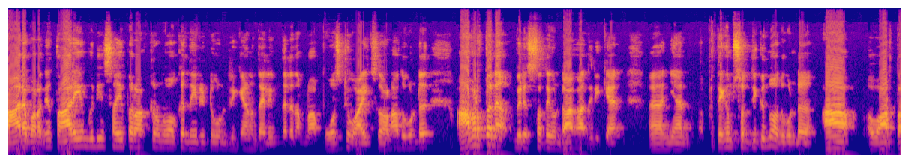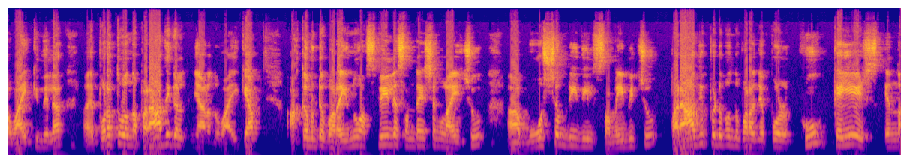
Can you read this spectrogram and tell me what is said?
താര പറഞ്ഞു താരയും വലിയ സൈബർ ആക്രമണമൊക്കെ നേരിട്ടുകൊണ്ടിരിക്കുകയാണ്. എന്തായാലും ഇന്നലെ നമ്മൾ ആ പോസ്റ്റ് വായിച്ചതാണ്. അതുകൊണ്ട് ആവർത്തന വിരസത ഉണ്ടാകാതിരിക്കാൻ ഞാൻ പ്രത്യേകം ശ്രദ്ധിക്കുന്നു. അതുകൊണ്ട് ആ വാർത്ത വായിക്കുന്നില്ല. പുറത്തു വന്ന പരാതികൾ ഞാനൊന്ന് വായിക്കാം. അക്കമിട്ട് പറയുന്നു അശ്ലീല സന്ദേശങ്ങൾ അയച്ചു മോശം രീതിയിൽ സമീപിച്ചു പരാതിപ്പെടുമെന്ന് പറഞ്ഞപ്പോൾ ഹൂ കെയേഴ്സ് എന്ന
